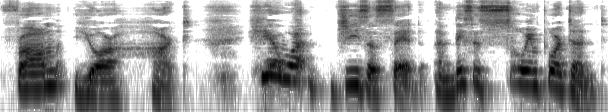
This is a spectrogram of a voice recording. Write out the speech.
from your heart. Hear what Jesus said, and this is so important.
